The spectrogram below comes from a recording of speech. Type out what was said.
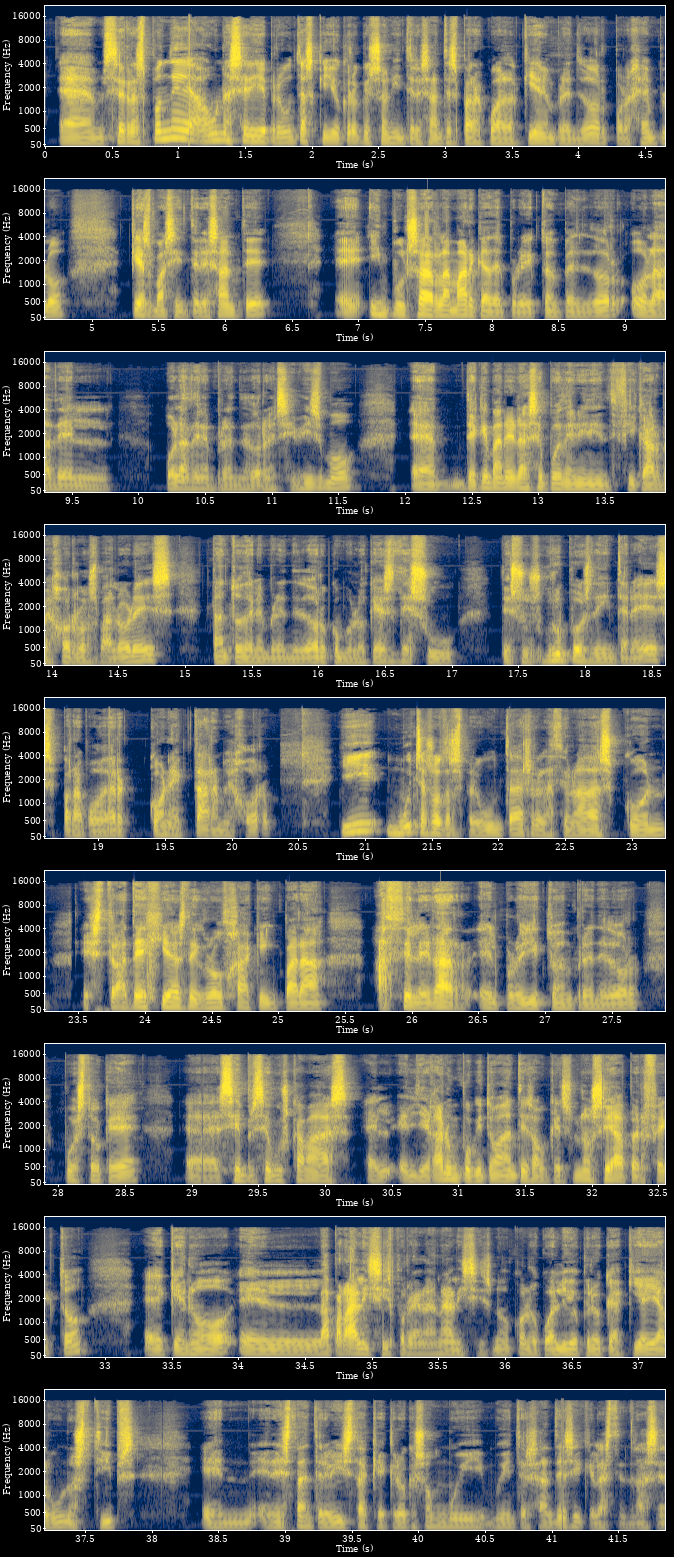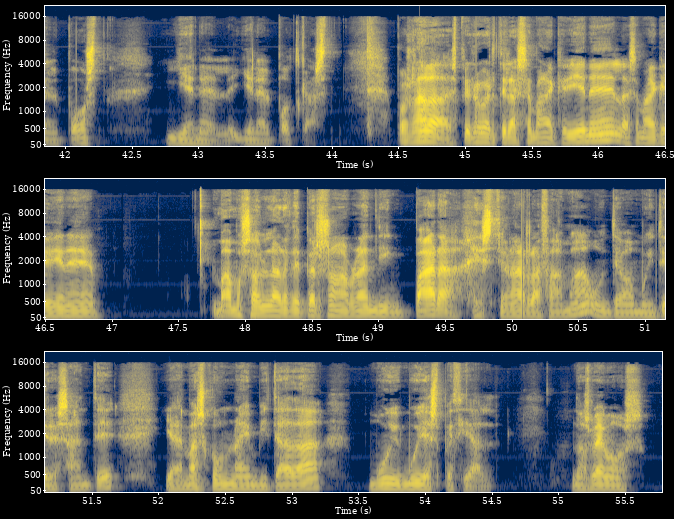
Em, se responde a una serie de preguntas que yo creo que son interesantes para cualquier emprendedor. Por ejemplo, ¿qué es más interesante? Eh, ¿Impulsar la marca del proyecto emprendedor o la del, o la del emprendedor en sí mismo, eh, de qué manera se pueden identificar mejor los valores, tanto del emprendedor como lo que es de, su, de sus grupos de interés para poder conectar mejor y muchas otras preguntas relacionadas con estrategias de growth hacking para acelerar el proyecto emprendedor, puesto que eh, siempre se busca más el, llegar un poquito antes, aunque no sea perfecto, eh, que no la parálisis por el análisis, ¿no? Con lo cual yo creo que aquí hay algunos tips en, esta entrevista que creo que son muy, muy interesantes y que las tendrás en el post y en el, y en el podcast. Pues nada, espero verte la semana que viene. La semana que viene Vamos a hablar de personal branding para gestionar la fama, un tema muy interesante y además con una invitada muy, muy especial. Nos vemos.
